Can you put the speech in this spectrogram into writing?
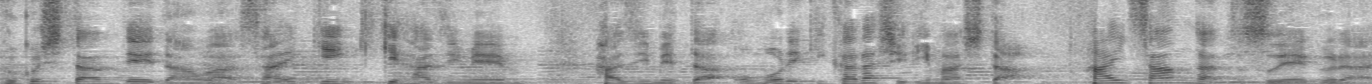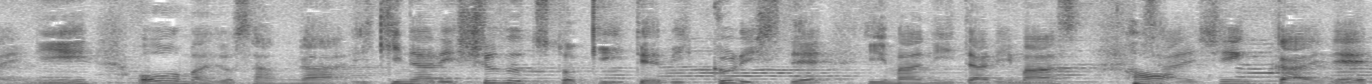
福祉探偵団は最近聞き始め始めたおもれきから知りましたはい3月末ぐらいに大魔女さんがいきなり手術と聞いてびっくりして今に至りますは最新回で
